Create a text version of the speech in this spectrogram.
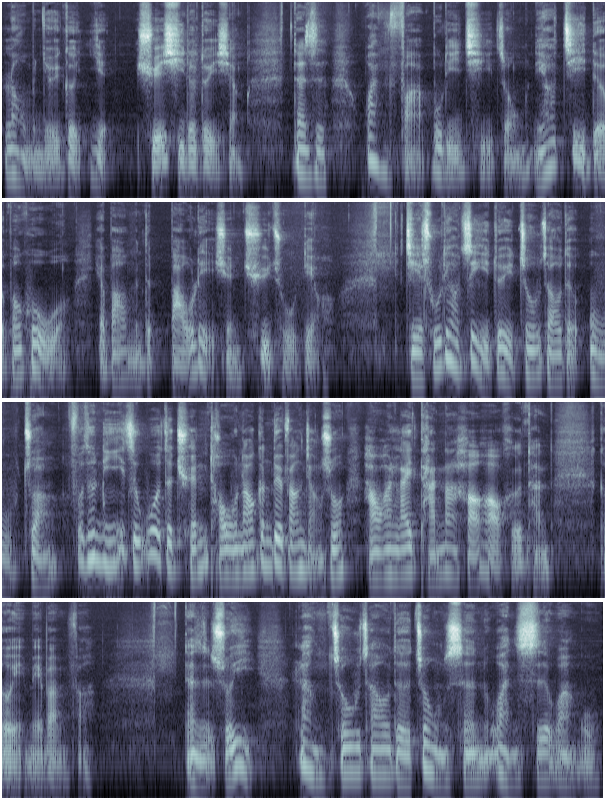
让我们有一个也学习的对象。但是万法不离其中，你要记得，包括我要把我们的堡垒先去除掉。解除掉自己对周遭的武装，否则你一直握着拳头，然后跟对方讲说：“好啊，来谈呐，好好和谈。”各位没办法。但是，所以让周遭的众生、万事万物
